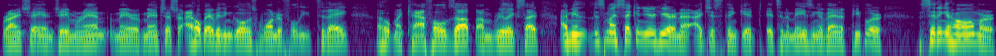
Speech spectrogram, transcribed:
Ryan Shea and Jay Moran, Mayor of Manchester. I hope everything goes wonderfully today. I hope my calf holds up. I'm really excited. I mean, this is my second year here, and I, I just think it it's an amazing event. If people are sitting at home or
